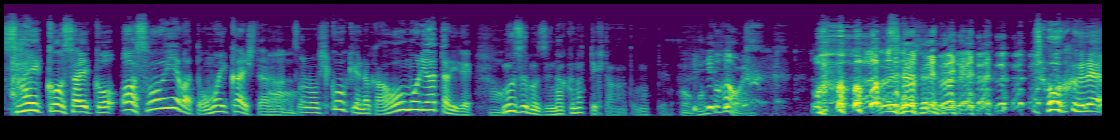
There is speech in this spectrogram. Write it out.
最高、最高。あ、そういえばと思い返したら、うんその飛行機の中、青森あたりで、ムズムズなくなってきたなと思って。あ本当か、おい。遠くで。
